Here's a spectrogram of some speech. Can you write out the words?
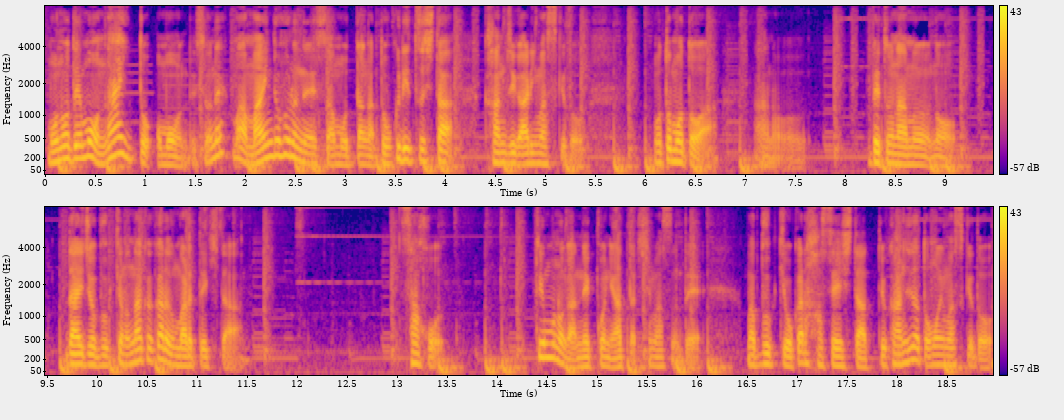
ものでもないと思うんですよね。まあマインドフルネスはもうなんか独立した感じがありますけどもともとはあのベトナムの大乗仏教の中から生まれてきた作法っていうものが根っこにあったりしますんで、まあ、仏教から派生したっていう感じだと思いますけど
